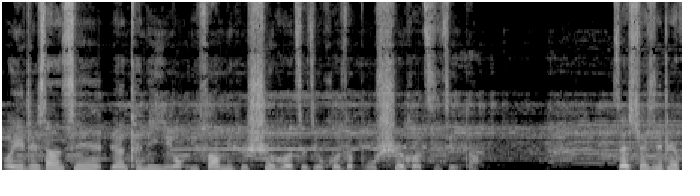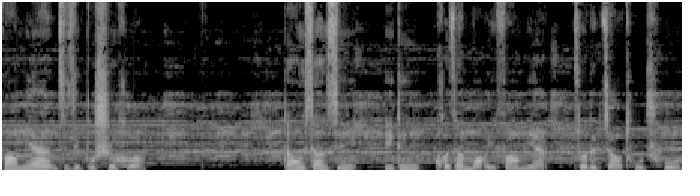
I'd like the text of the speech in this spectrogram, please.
我一直相信，人肯定有一方面是适合自己或者不适合自己的。在学习这方面自己不适合，但我相信一定会在某一方面做的比较突出。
